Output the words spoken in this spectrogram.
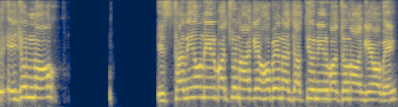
তো এই জন্য স্থানীয় নির্বাচন আগে হবে না জাতীয় নির্বাচন আগে হবে?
